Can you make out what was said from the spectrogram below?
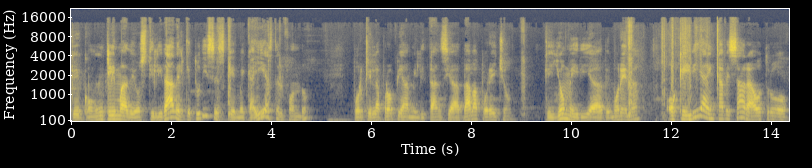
que con un clima de hostilidad, el que tú dices que me caí hasta el fondo, porque la propia militancia daba por hecho que yo me iría de Morena o que iría a encabezar a otro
